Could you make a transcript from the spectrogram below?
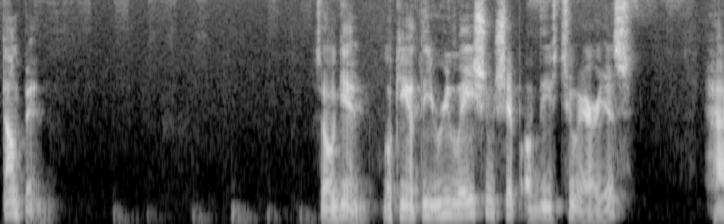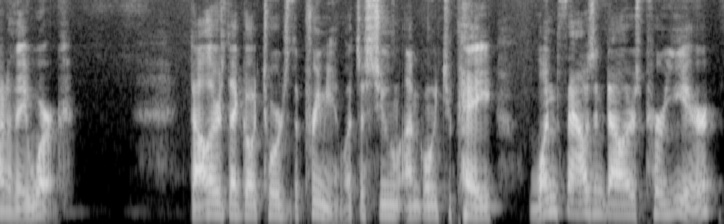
dump in. So again, looking at the relationship of these two areas, how do they work? Dollars that go towards the premium. Let's assume I'm going to pay $1,000 per year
